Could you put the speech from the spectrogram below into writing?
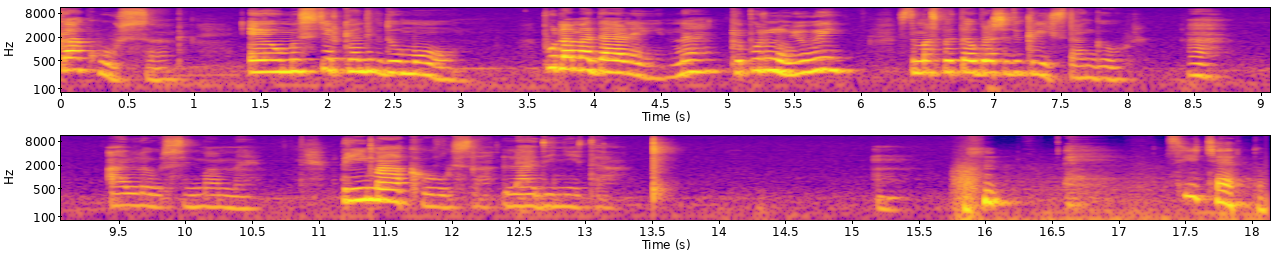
Cacussa è mestiere che andico do mondo. Pur la Maddalena, che pur noi, ui, stiamo aspettando il braccio di Cristo ancora. Ah, allora, senti a me. Prima cosa, la dignità. Sì, certo.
